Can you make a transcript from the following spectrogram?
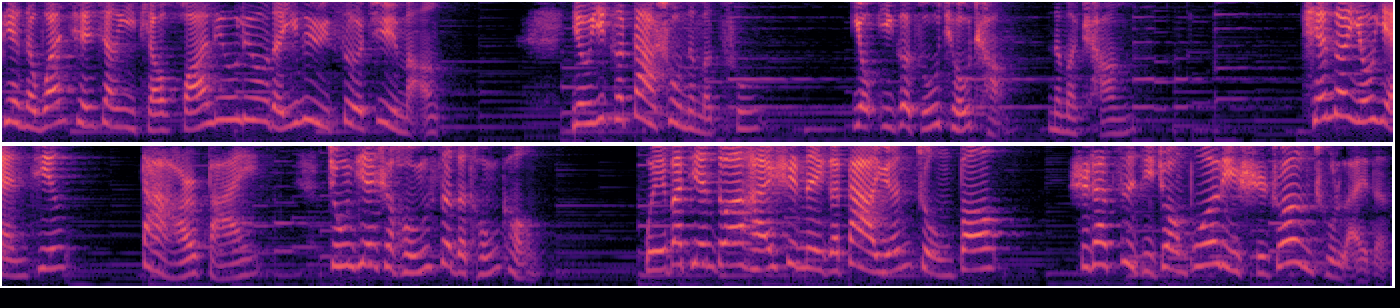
变得完全像一条滑溜溜的绿色巨蟒，有一棵大树那么粗，有一个足球场那么长。前端有眼睛，大而白，中间是红色的瞳孔，尾巴尖端还是那个大圆肿包，是他自己撞玻璃时撞出来的。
